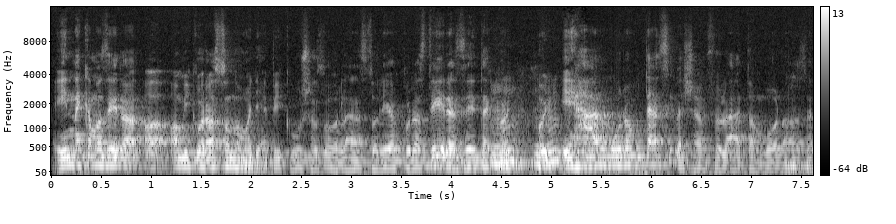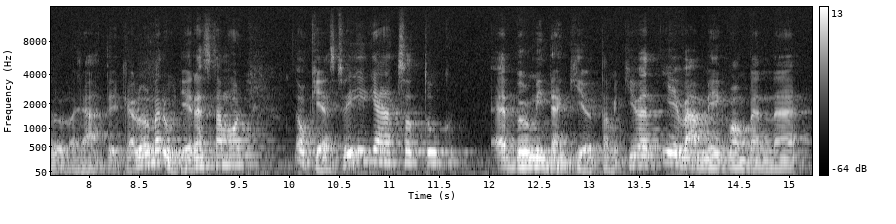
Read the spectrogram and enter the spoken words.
Én nekem azért, a, a, amikor azt mondom, hogy epikus az Orlán sztori, akkor azt érezzétek, mm-hmm. hogy, mhm. hogy én három óra után szívesen fölálltam volna az elől a játék elől, mert úgy éreztem, hogy oké, okay, ezt végigjátszottuk, ebből mindenki jött, ami kivett. Nyilván még van benne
